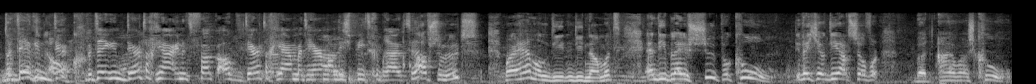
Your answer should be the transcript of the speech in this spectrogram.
dan Betekent, ook. betekent 30 jaar in het vak ook 30 jaar met Herman die speed gebruikte? Absoluut. Maar Herman die, die nam het. En die bleef super cool. Die, weet je, die had zo van... But I was cool.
